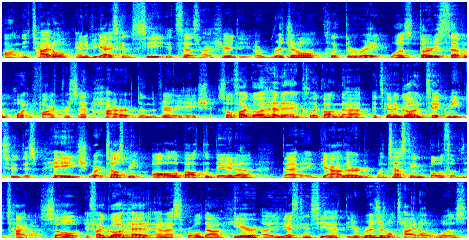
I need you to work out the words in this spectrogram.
on the title and if you guys can see it says right here the original click-through rate was 37.5% higher than the variation. So if I go ahead and click on that, it's going to go and take me to this page where it tells me all about the data that it gathered when testing both of the titles. So if I go ahead and I scroll down here, uh, you guys can see that the original title was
